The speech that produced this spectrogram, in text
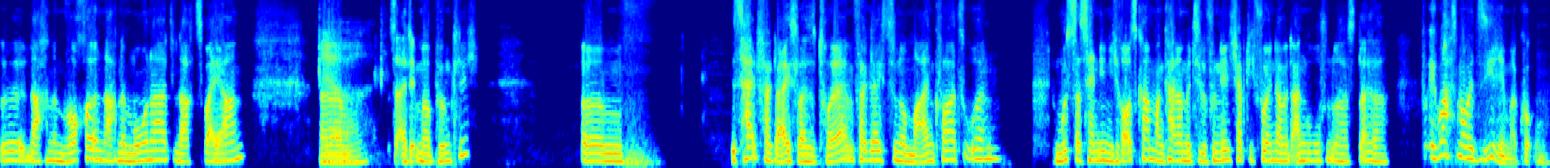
äh, nach einer Woche, nach einem Monat, nach zwei Jahren. Ja. Ähm, ist halt immer pünktlich. Ähm, ist halt vergleichsweise teuer im Vergleich zu normalen Quarzuhren. Du musst das Handy nicht rauskramen, man kann damit telefonieren. Ich habe dich vorhin damit angerufen, du hast leider. Ich mach's mal mit Siri, mal gucken.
